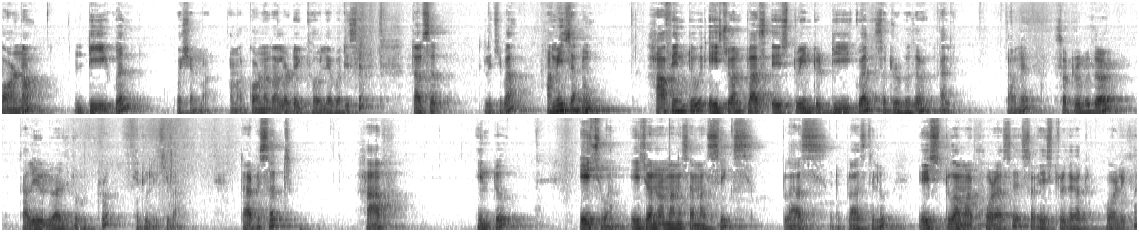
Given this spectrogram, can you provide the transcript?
কৰ্ণ ডি ইকুৱেল কুৱেশ্যন মাৰ্ক আমাক কৰ্ণডালৰ দৈৰ্ঘ্য উলিয়াব দিছে। তাৰপিছত লিখিবা আমি জানো half into H one plus H two into D equal চতুৰ্ভুজৰ কালি। তাৰমানে চতুৰ্ভুজৰ কালি উলিওৱাৰ যিটো সূত্ৰ সেইটো লিখিবা। তাৰপিছত half into H one H ওৱানৰ মান আছে আমাৰ ছিক্স প্লাছ এইটো প্লাছ দিলোঁ। এইচ টু আমাৰ ফ'ৰ আছে চ' এইচ টুৰ জেগাত ফ'ৰ লিখা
